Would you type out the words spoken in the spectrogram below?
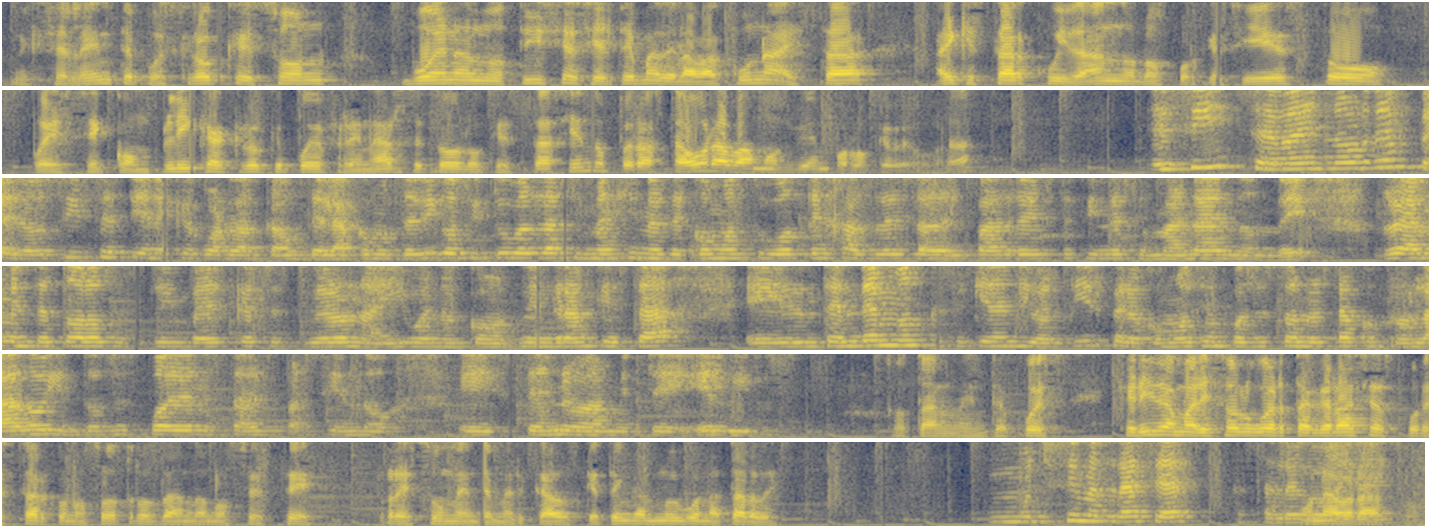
Excelente, pues creo que son buenas noticias y el tema de la vacuna está hay que estar cuidándonos porque si esto pues se complica, creo que puede frenarse todo lo que está haciendo, pero hasta ahora vamos bien por lo que veo, ¿verdad? Eh, sí, se va en orden, pero sí se tiene que guardar cautela. Como te digo, si tú ves las imágenes de cómo estuvo Texas, la isla del padre, este fin de semana, en donde realmente todos los Spring Breakers estuvieron ahí, bueno, con, en gran fiesta, eh, entendemos que se quieren divertir, pero como dicen, pues esto no está controlado y entonces pueden estar esparciendo este, nuevamente el virus. Totalmente. Pues, querida Marisol Huerta, gracias por estar con nosotros dándonos este resumen de mercados. Que tengan muy buena tarde. Muchísimas gracias. Hasta luego. Un abrazo.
